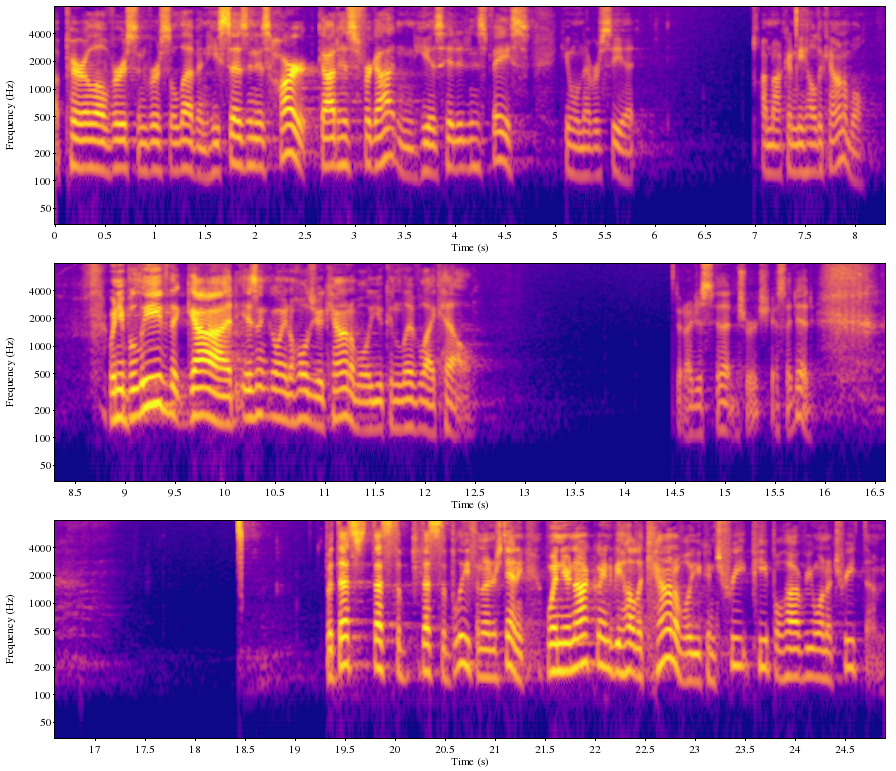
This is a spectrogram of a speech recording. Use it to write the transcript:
A parallel verse in verse 11. He says in his heart, God has forgotten. He has hid it in his face. He will never see it. I'm not going to be held accountable. When you believe that God isn't going to hold you accountable, you can live like hell. Did I just say that in church? Yes, I did. But that's, that's, the, that's the belief and understanding. When you're not going to be held accountable, you can treat people however you want to treat them.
